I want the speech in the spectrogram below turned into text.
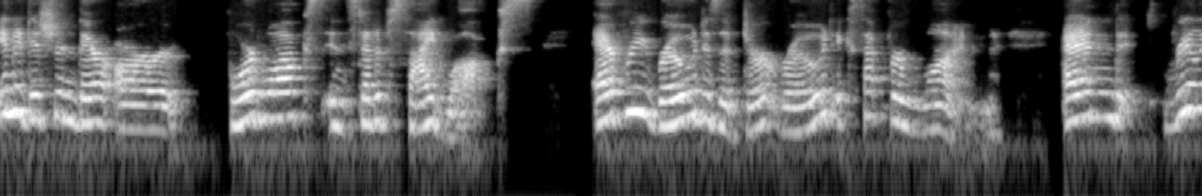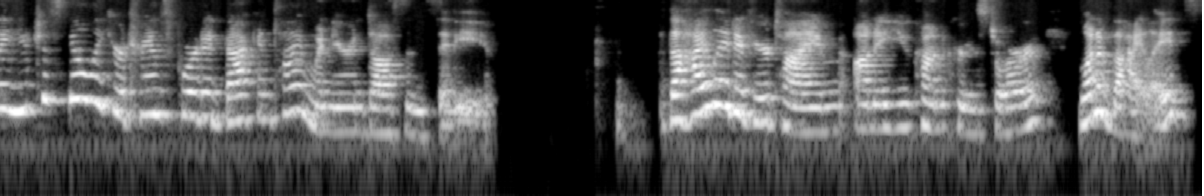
In addition, there are boardwalks instead of sidewalks. Every road is a dirt road except for one. And really, you just feel like you're transported back in time when you're in Dawson City. The highlight of your time on a Yukon cruise tour, one of the highlights,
